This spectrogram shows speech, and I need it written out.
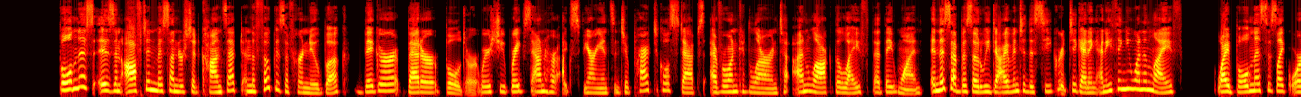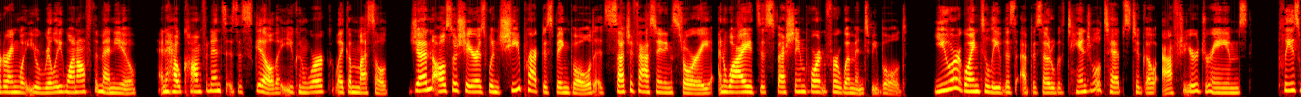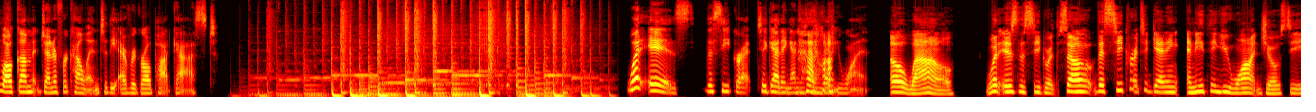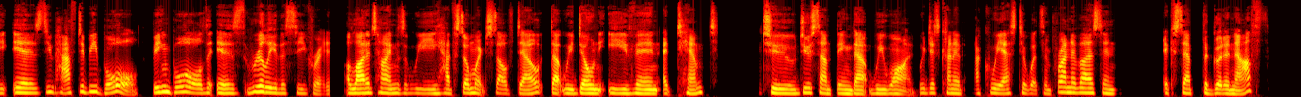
Boldness is an often misunderstood concept and the focus of her new book, Bigger, Better, Bolder, where she breaks down her experience into practical steps everyone can learn to unlock the life that they want. In this episode, we dive into the secret to getting anything you want in life, why boldness is like ordering what you really want off the menu, and how confidence is a skill that you can work like a muscle. Jen also shares when she practiced being bold. It's such a fascinating story and why it's especially important for women to be bold. You are going to leave this episode with tangible tips to go after your dreams. Please welcome Jennifer Cohen to the Every Girl podcast. What is the secret to getting anything that you want? Oh, wow. What is the secret? So, the secret to getting anything you want, Josie, is you have to be bold. Being bold is really the secret. A lot of times we have so much self doubt that we don't even attempt to do something that we want. We just kind of acquiesce to what's in front of us and accept the good enough.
